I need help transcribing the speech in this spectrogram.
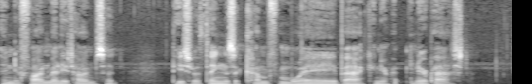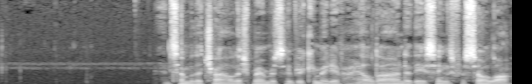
And you'll find many times that these are things that come from way back in your, in your past. And some of the childish members of your committee have held on to these things for so long.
